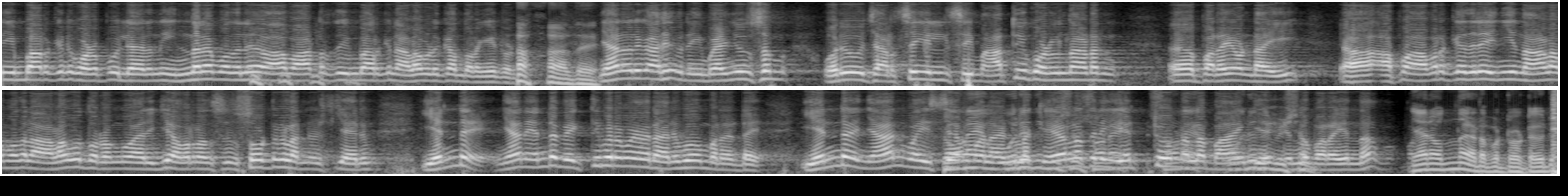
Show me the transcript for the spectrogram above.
തീം പാർക്കിന് കുഴപ്പമില്ലായിരുന്നു. ഇന്നലെ മുതൽ ആ വാട്ടർ തീം പാർക്കിന് അളവെടുക്കാൻ തുടങ്ങിയിട്ടുണ്ട്. ഞാനൊരു കാര്യം പറയും. കഴിഞ്ഞ ദിവസം ഒരു ചർച്ചയിൽ ശ്രീ മാത്യു കൊഴൽനാടൻ പറയുണ്ടായി. അപ്പോൾ അവർക്കെതിരെ ഇനി നാളെ മുതൽ അളവ് തുടങ്ങുമായിരിക്കും. അവർ റിസോർട്ടുകൾ അന്വേഷിക്കാനും. എന്റെ ഞാൻ എന്റെ വ്യക്തിപരമായ ഒരു അനുഭവം പറയട്ടെ. എന്റെ ഞാൻ വൈസ് ചെയർമാനായിട്ടുള്ള കേരളത്തിലെ ഏറ്റവും നല്ല ബാങ്ക് എന്ന് പറയുന്ന ഞാൻ ഒന്ന് ഇടപെട്ടോട്ടെ ഒരു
